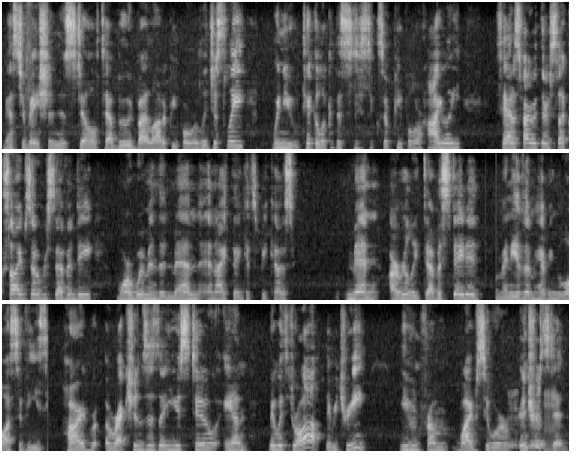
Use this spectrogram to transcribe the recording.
Masturbation is still tabooed by a lot of people religiously. When you take a look at the statistics of people who are highly satisfied with their sex lives over 70, more women than men. And I think it's because men are really devastated, many of them having the loss of easy, hard erections as they used to, and they withdraw, they retreat, even from wives who are interested.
